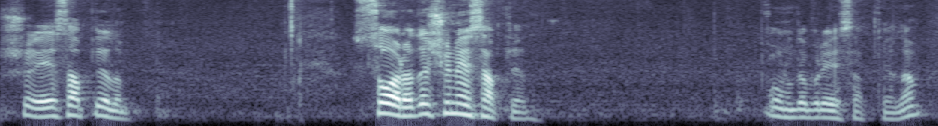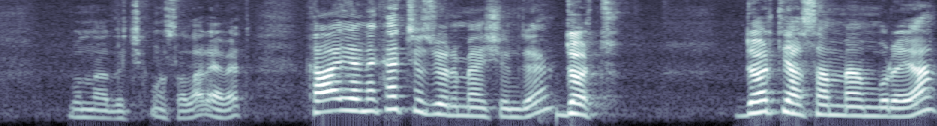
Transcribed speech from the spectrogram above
Şuraya hesaplayalım. Sonra da şunu hesaplayalım. Onu da buraya hesaplayalım. Bunlar da çıkmasalar evet. K yerine kaç yazıyorum ben şimdi? 4. 4 yazsam ben buraya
